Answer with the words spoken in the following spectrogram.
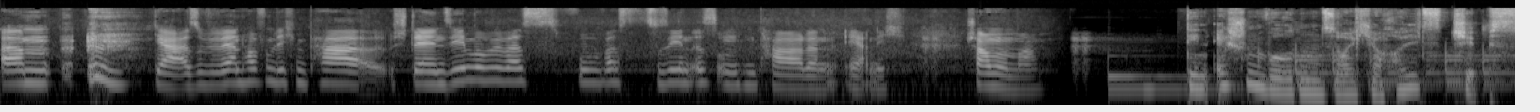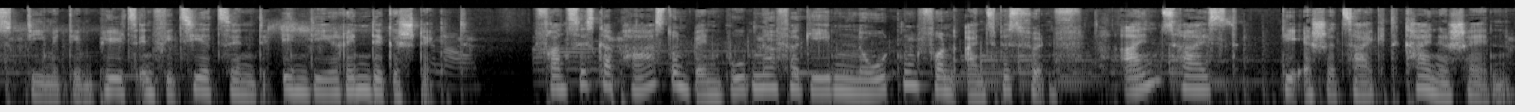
Ähm, ja, also wir werden hoffentlich ein paar Stellen sehen, wo, wir was, wo was zu sehen ist und ein paar dann eher nicht. Schauen wir mal. Den Eschen wurden solche Holzchips, die mit dem Pilz infiziert sind, in die Rinde gesteckt. Genau. Franziska Past und Ben Bubner vergeben Noten von 1 bis 5. 1 heißt, die Esche zeigt keine Schäden.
